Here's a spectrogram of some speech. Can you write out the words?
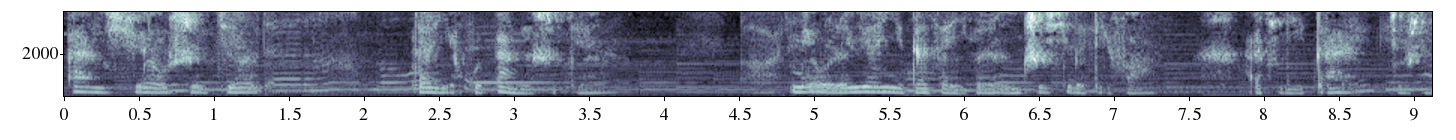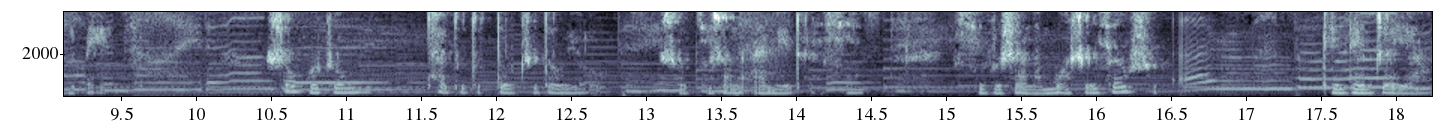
爱需要时间，但也会败给时间。没有人愿意待在一个人窒息的地方，而且一待就是一辈子。生活中太多的斗智斗勇，手机上的暧昧短信，西服上的陌生香水，天天这样，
